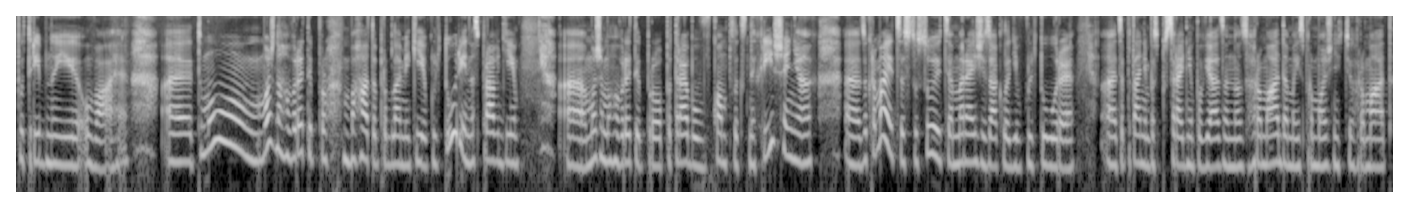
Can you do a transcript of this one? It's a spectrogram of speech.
потрібної уваги. Е, тому можна говорити про багато проблем, які є в культурі. І насправді е, можемо говорити про потребу в комплексних рішеннях. Зокрема, і це стосується мережі закладів культури. Це питання безпосередньо пов'язано з громадами і спроможністю громад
